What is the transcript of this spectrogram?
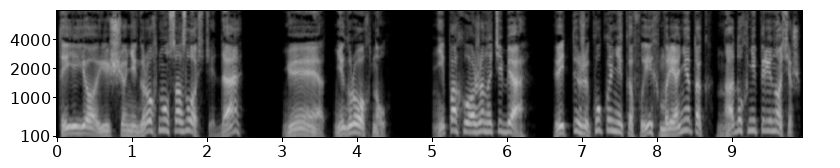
ты ее еще не грохнул со злости, да?» «Нет, не грохнул». «Не похоже на тебя. Ведь ты же кукольников и их марионеток на дух не переносишь».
